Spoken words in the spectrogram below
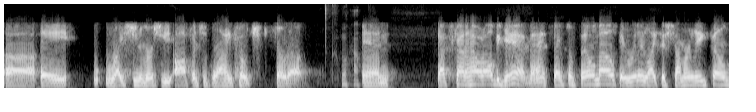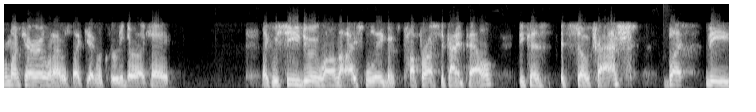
uh, a Rice University offensive line coach showed up. Wow. And that's kind of how it all began, man. Sent some film out. They really liked the summer league film from Ontario. When I was like getting recruited, they were like, "Hey, like we see you doing well in the high school league, but it's tough for us to kind of tell because it's so trash." But the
